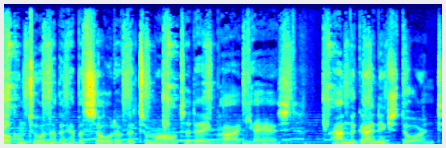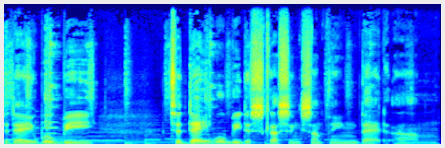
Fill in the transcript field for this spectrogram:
Welcome to another episode of the Tomorrow Today podcast. I'm the guy next door, and today we'll be today we'll be discussing something that um,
